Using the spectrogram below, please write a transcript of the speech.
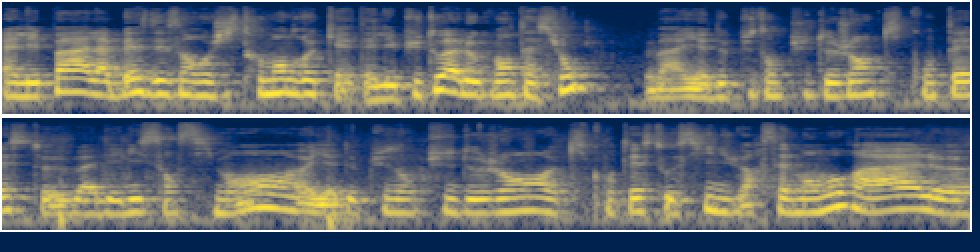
elle n'est pas à la baisse des enregistrements de requêtes, elle est plutôt à l'augmentation. Bah, il y a de plus en plus de gens qui contestent bah, des licenciements, il y a de plus en plus de gens qui contestent aussi du harcèlement moral.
